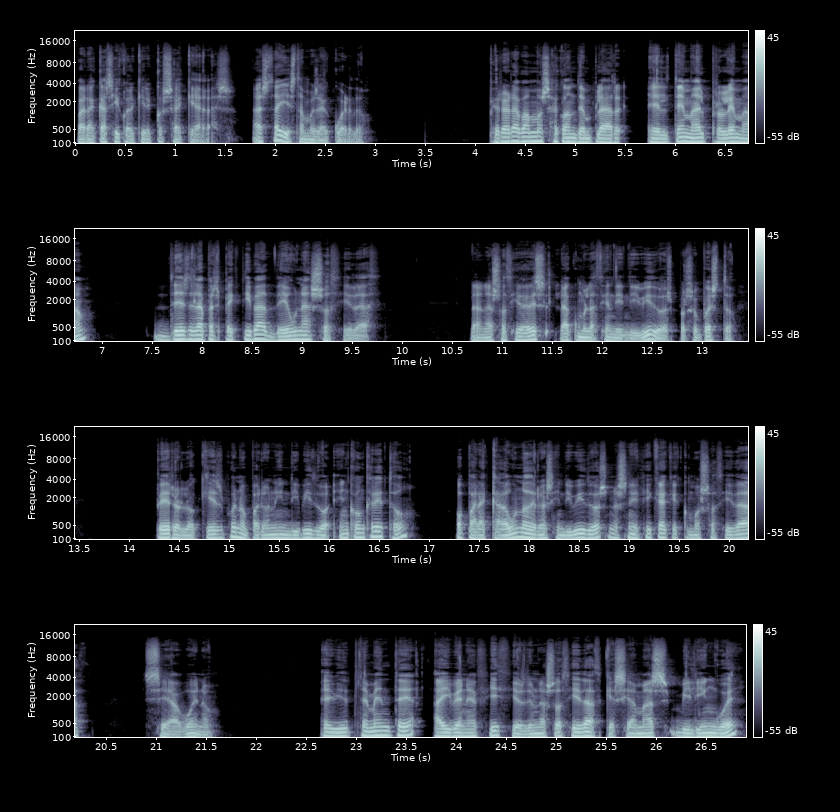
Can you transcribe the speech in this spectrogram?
para casi cualquier cosa que hagas. Hasta ahí estamos de acuerdo. Pero ahora vamos a contemplar el tema, el problema, desde la perspectiva de una sociedad. La sociedad es la acumulación de individuos, por supuesto. Pero lo que es bueno para un individuo en concreto, o para cada uno de los individuos, no significa que como sociedad sea bueno. Evidentemente hay beneficios de una sociedad que sea más bilingüe,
